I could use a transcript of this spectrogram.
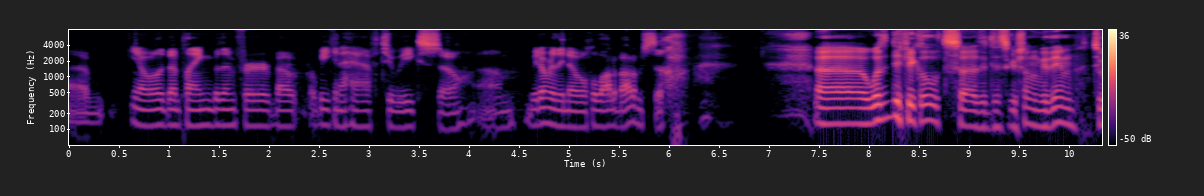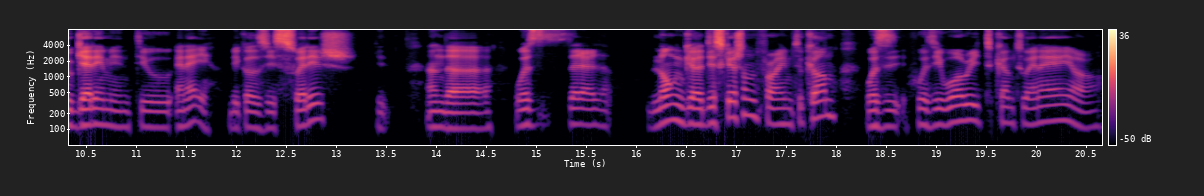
um, you know, we've been playing with him for about a week and a half, two weeks, so um, we don't really know a whole lot about him still. Uh, was it difficult uh, the discussion with him to get him into NA because he's Swedish, and uh, was there a long discussion for him to come? Was he was he worried to come to NA or?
